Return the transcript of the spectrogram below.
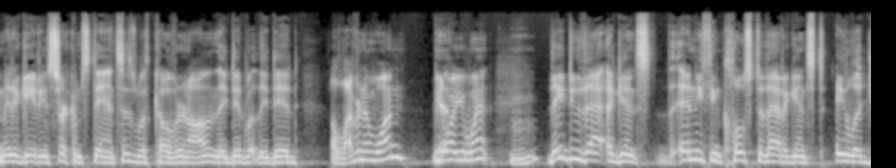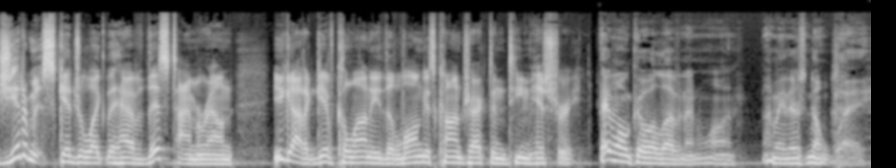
mitigating circumstances with COVID and all, and they did what they did 11 and 1 BYU went. Mm-hmm. They do that against anything close to that against a legitimate schedule like they have this time around. You got to give Kalani the longest contract in team history. They won't go 11 and 1. I mean, there's no way.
